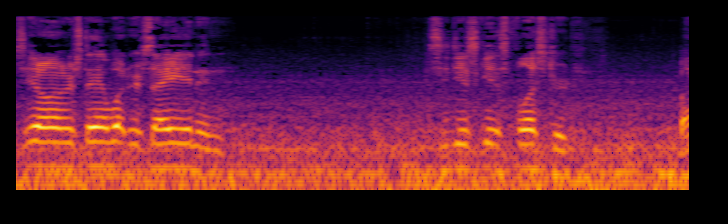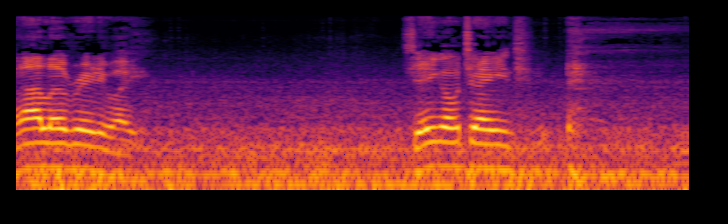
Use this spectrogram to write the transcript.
she don't understand what they're saying and she just gets flustered. But I love her anyway. She ain't gonna change.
